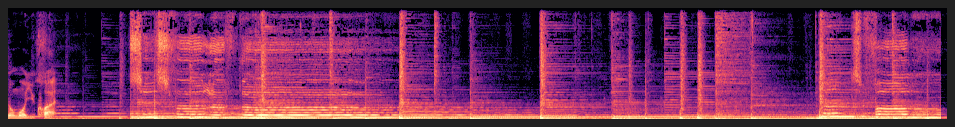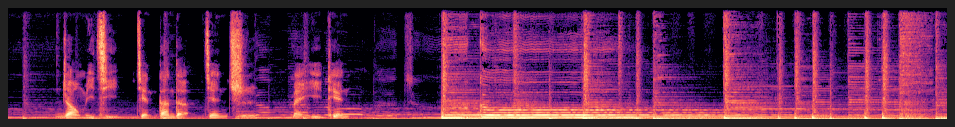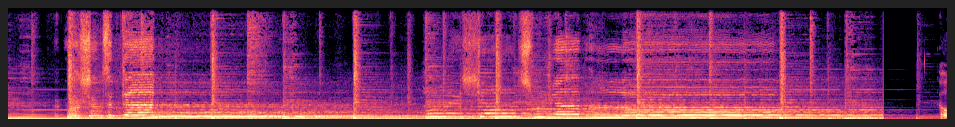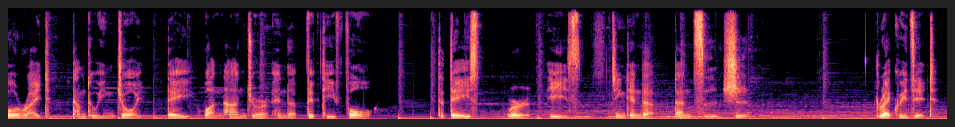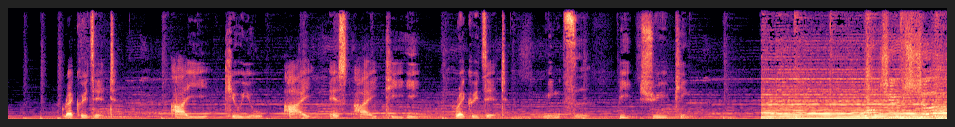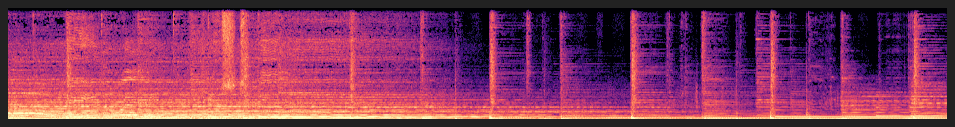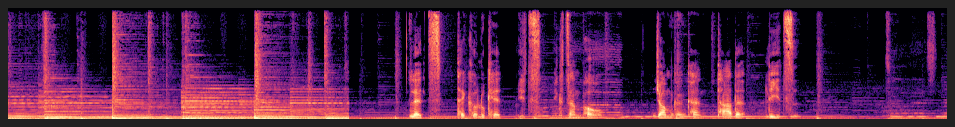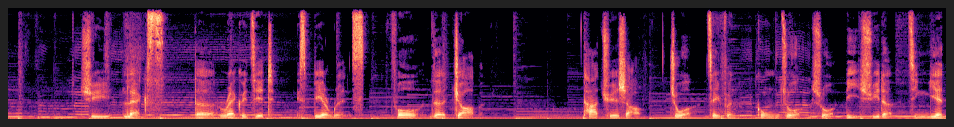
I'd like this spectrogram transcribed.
周末愉快。让我们一起简单的坚持每一天。Alright, time to enjoy day 154. Today's word is 今天的单词是 requisite requisite r e q u i s i t e requisite 名词必需品 Let's take a look at its example. 让我们看看它的例子。She lacks the requisite experience for the job. 她缺少做这份工作所必须的经验。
